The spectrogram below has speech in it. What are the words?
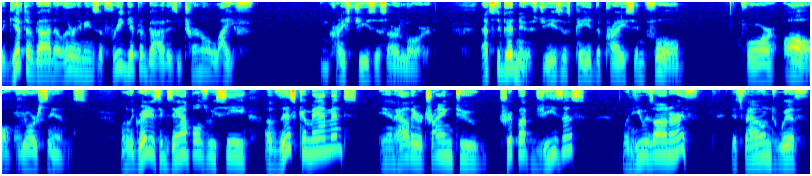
the gift of God, and it literally means the free gift of God, is eternal life in Christ Jesus our Lord. That's the good news. Jesus paid the price in full for all your sins. One of the greatest examples we see of this commandment and how they were trying to trip up Jesus when he was on earth. It's found with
